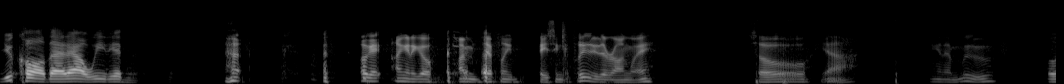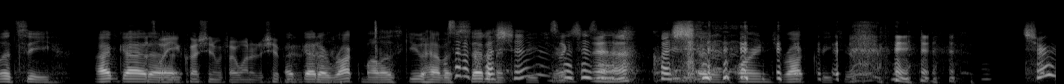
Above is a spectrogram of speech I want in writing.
you called that out. We didn't. Okay, I'm gonna go. I'm definitely facing completely the wrong way. So yeah, I'm gonna move. Well, let's see. I've got That's why a, you questioned if I wanted a ship I've got a rock mollusk. You have Was a that a sediment question as creature. much as Uh-huh. a question? Got an orange rock creature. sure.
